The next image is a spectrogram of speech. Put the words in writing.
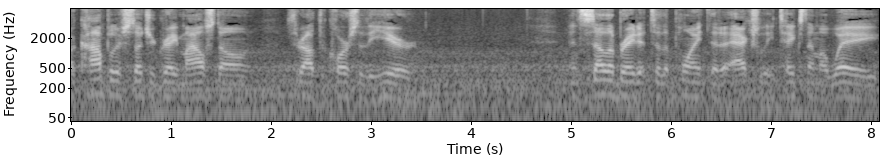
accomplish such a great milestone throughout the course of the year and celebrate it to the point that it actually takes them away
